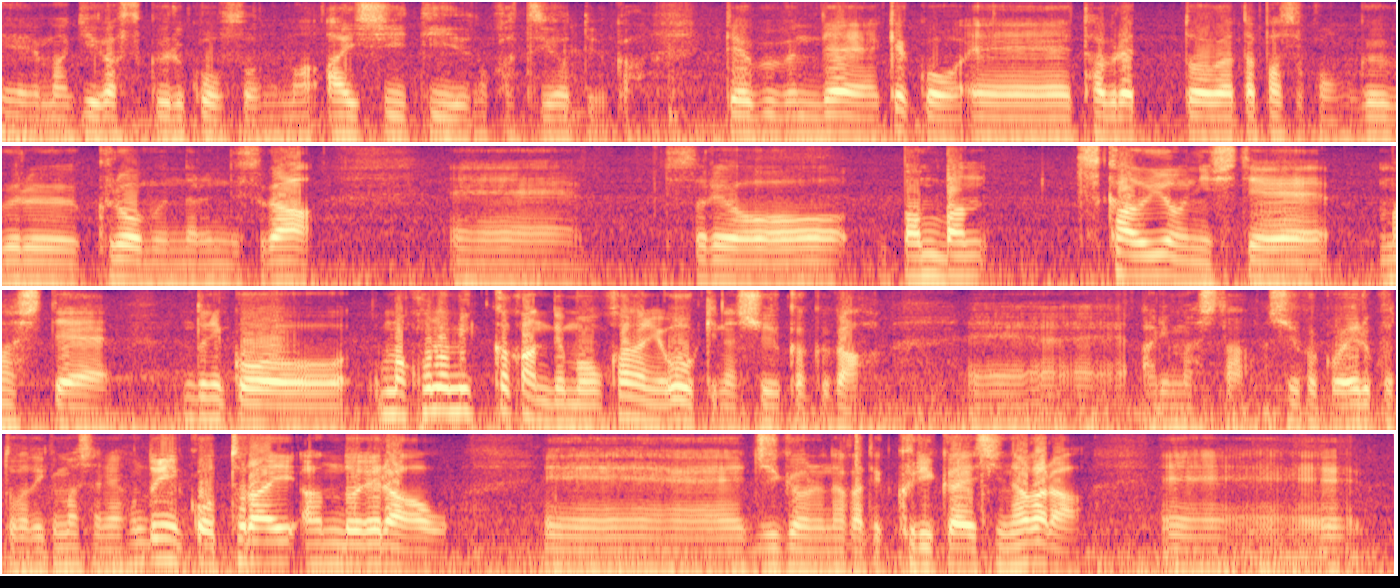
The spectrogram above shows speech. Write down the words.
えー、まあ、ギガスクール構想の、まあ、ICT の活用というかっていう部分で結構、えー、タブレット型パソコン Google Chrome になるんですが、えー、それをバンバン使うようにしてまして本当にこう、まあ、この3日間でもかなり大きな収穫が、えー、ありました。収穫を得ることができましたね。本当にこうトライアンドエラーを、えー、授業の中で繰り返しながら、えー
